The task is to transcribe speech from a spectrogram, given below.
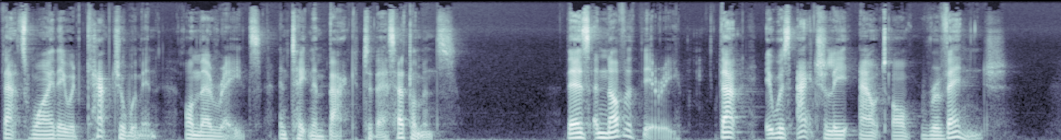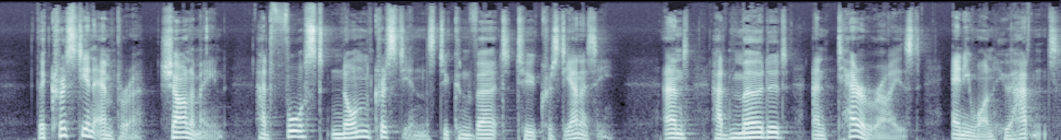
that's why they would capture women on their raids and take them back to their settlements. There's another theory that it was actually out of revenge. The Christian emperor, Charlemagne, had forced non Christians to convert to Christianity and had murdered and terrorized anyone who hadn't.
